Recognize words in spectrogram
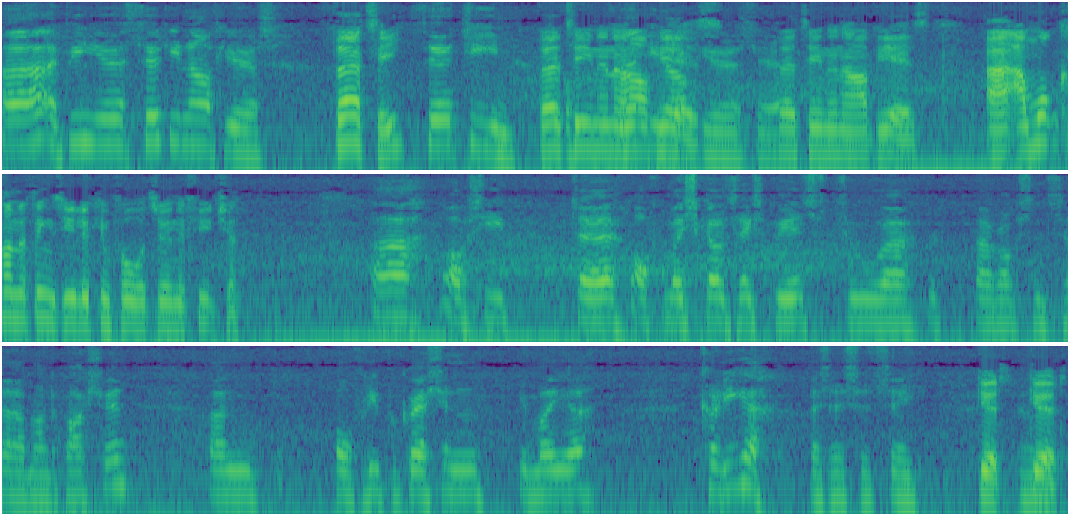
Uh, I've been here 13 and a half years. 30? 13. 13 and a half 13 and a half years. years, yeah. 13 and a half years. Uh, and what kind of things are you looking forward to in the future? Uh, obviously, to offer my skills and experience to uh, uh, Robson's uh, manufacturing and hopefully progression in my uh, career, as I should say. Good, good.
